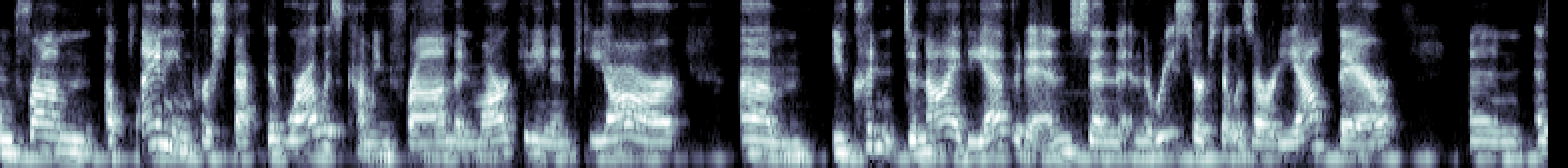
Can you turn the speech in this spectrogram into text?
And from a planning perspective, where I was coming from and marketing and PR, um, you couldn't deny the evidence and, and the research that was already out there. And as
